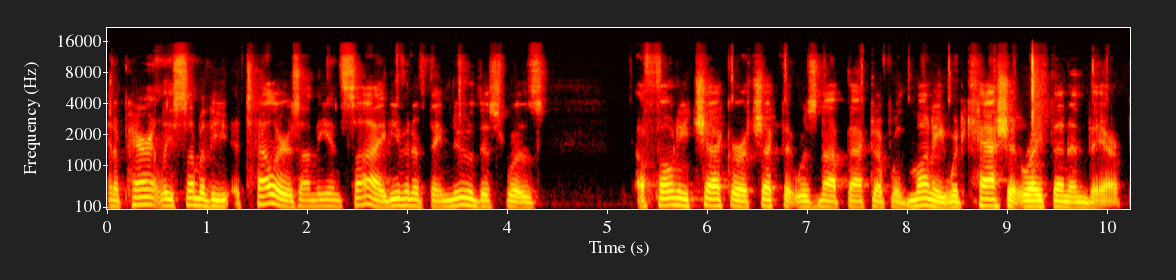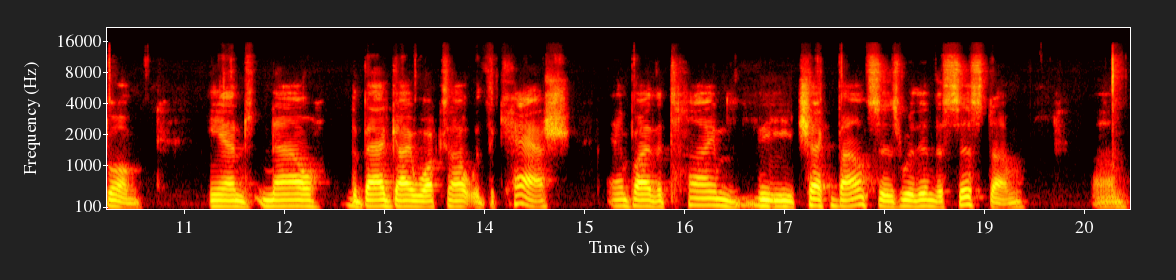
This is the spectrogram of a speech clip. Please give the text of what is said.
And apparently, some of the tellers on the inside, even if they knew this was a phony check or a check that was not backed up with money, would cash it right then and there. Boom. And now the bad guy walks out with the cash. And by the time the check bounces within the system, um,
